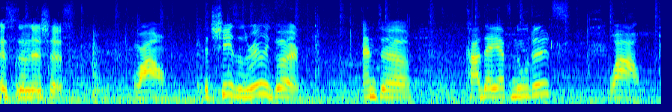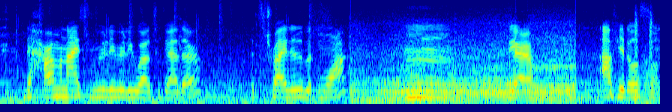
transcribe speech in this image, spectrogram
it's delicious. Wow, the cheese is really good. And the kadayif noodles, wow, they harmonize really, really well together. Let's try a little bit more. Mmm, yeah, afiyet olsun.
